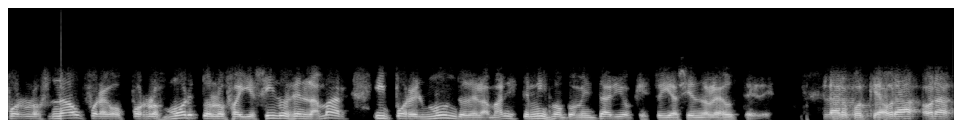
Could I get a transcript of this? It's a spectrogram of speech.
por los náufragos, por los muertos, los fallecidos en la mar y por el mundo de la mar. Este mismo comentario que estoy haciéndole a ustedes. Claro, porque ahora, ahora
